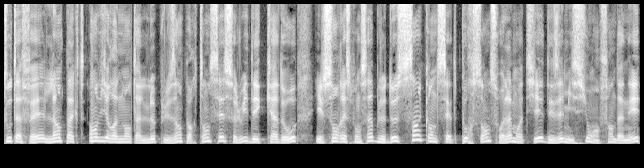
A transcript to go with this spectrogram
Tout à fait, l'impact environnemental le plus important, c'est celui des cadeaux. Ils sont responsables de 57%, soit la moitié des émissions en fin d'année.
